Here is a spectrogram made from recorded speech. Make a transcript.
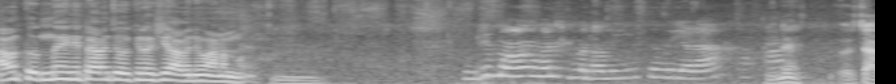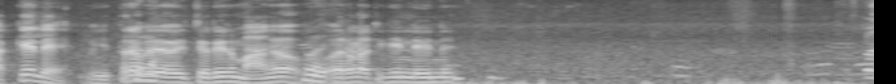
അവൻ തിന്നു കഴിഞ്ഞിട്ട് അവൻ ചോദിക്കുന്ന വെച്ചാൽ അവന് വേണമെന്ന്. പിന്നെ ഒരു ചക്കയല്ലേ? ഇത്ര ചെറിയൊരു മാങ്ങ ഒരാളൊറ്റയ്ക്ക് ഇല്ല പിന്നെ? ഇപ്പൊ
